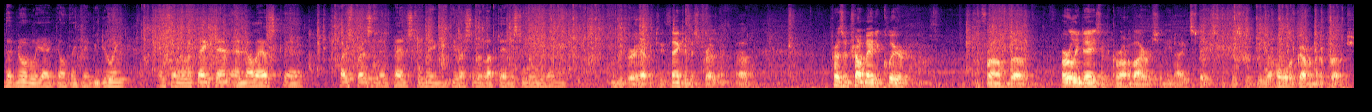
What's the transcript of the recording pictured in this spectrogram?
that normally I don't think they'd be doing. And so I want to thank them and I'll ask uh, Vice President Pence to maybe give us a little update as to where we are. I'd be very happy to. Thank you, Mr. President. Uh, President Trump made it clear from the early days of the coronavirus in the United States that this would be a whole of government approach.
